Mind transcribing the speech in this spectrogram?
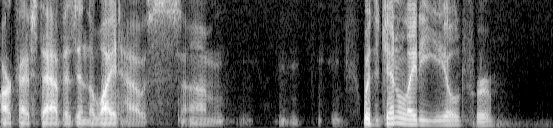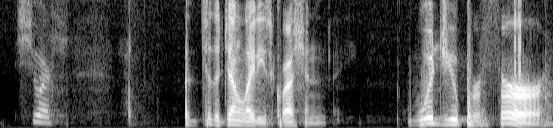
archive staff is in the White House. Um, Would the gentlelady yield for? Sure. To the gentlelady's question, would you prefer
